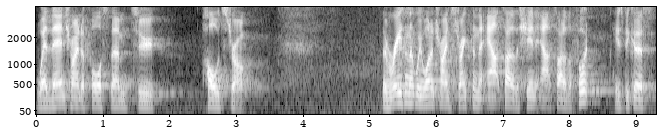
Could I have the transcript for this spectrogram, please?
we're then trying to force them to hold strong. The reason that we want to try and strengthen the outside of the shin, outside of the foot, is because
